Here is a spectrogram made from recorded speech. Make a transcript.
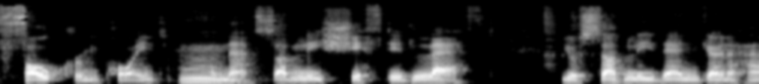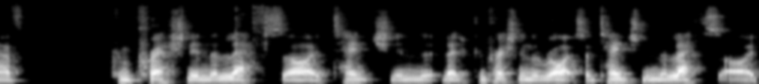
fulcrum point Mm. and that's suddenly shifted left, you're suddenly then going to have compression in the left side, tension in the no, compression in the right side, tension in the left side,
